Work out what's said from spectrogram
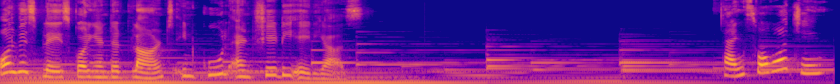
Always place coriander plants in cool and shady areas. Thanks for watching.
